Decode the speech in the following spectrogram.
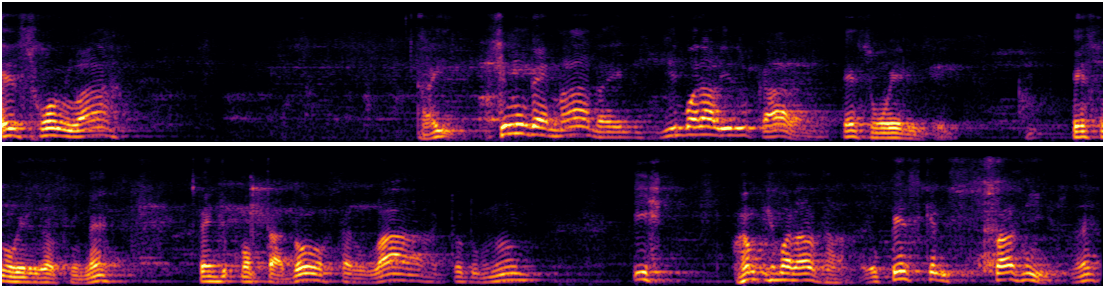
Eles foram lá, aí, se não der nada, eles desmoralizam o cara. Pensam eles, pensam eles assim, né? Prende o computador, celular, todo mundo. E vamos desmoralizar. Eu penso que eles fazem isso, né?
